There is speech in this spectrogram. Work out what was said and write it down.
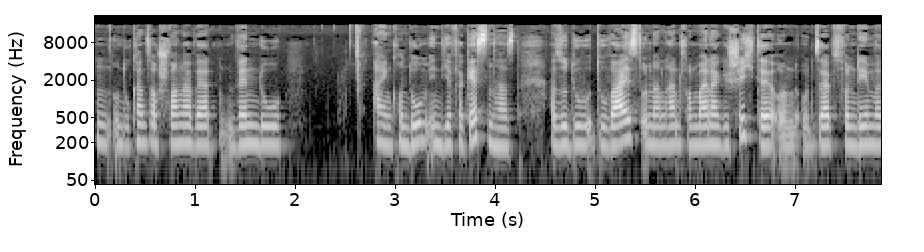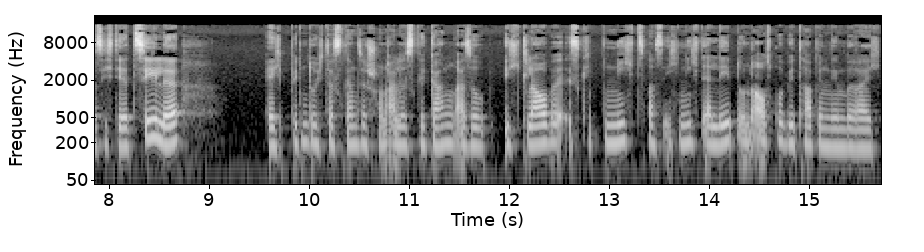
Hm, und du kannst auch schwanger werden, wenn du ein Kondom in dir vergessen hast. Also du, du weißt und anhand von meiner Geschichte und, und selbst von dem, was ich dir erzähle, ich bin durch das Ganze schon alles gegangen. Also ich glaube, es gibt nichts, was ich nicht erlebt und ausprobiert habe in dem Bereich.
